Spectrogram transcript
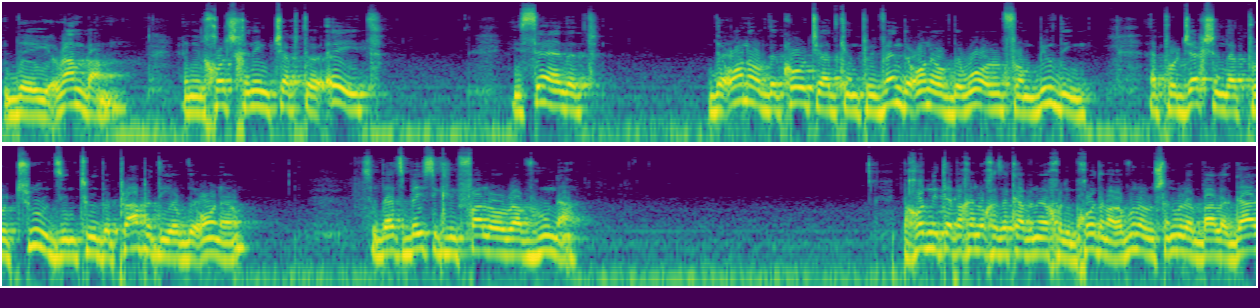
the Rambam in Ilchot Shchenim chapter 8 he said that the owner of the courtyard can prevent the owner of the wall from building a projection that protrudes into the property of the owner. So that's basically follow Rav Huna. פחות מטפח אין לו חזקה ואינו יכול למחות, אמר רב הונא לו שנו לבעל הגג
